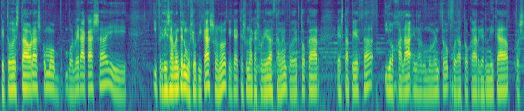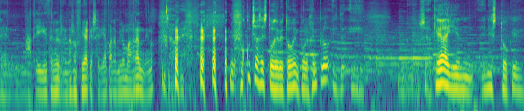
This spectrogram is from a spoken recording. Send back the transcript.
que todo está ahora es como volver a casa y, y precisamente el Museo Picasso, ¿no? que, que, es una casualidad también poder tocar esta pieza y ojalá en algún momento pueda tocar Guernica pues en Madrid, en el Reina Sofía, que sería para mí lo más grande. ¿no? tú escuchas esto de Beethoven, por ejemplo, y, o sea, ¿qué hay en, en esto que,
